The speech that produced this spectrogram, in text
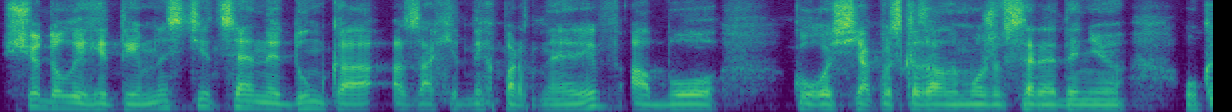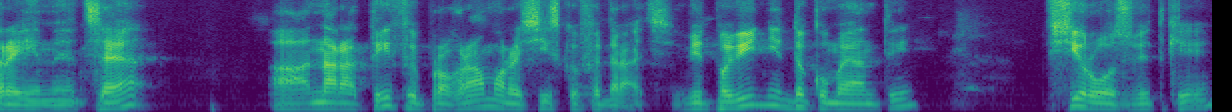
Щодо легітимності, це не думка західних партнерів або когось, як ви сказали, може всередині України. Це а, наратив і програма Російської Федерації. Відповідні документи, всі розвідки,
